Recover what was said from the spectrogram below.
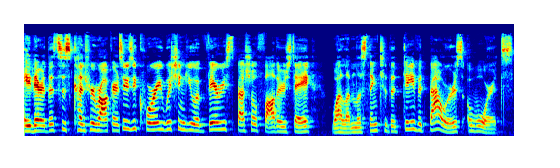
Hey there, this is country rocker Susie Corey wishing you a very special Father's Day while I'm listening to the David Bowers Awards.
